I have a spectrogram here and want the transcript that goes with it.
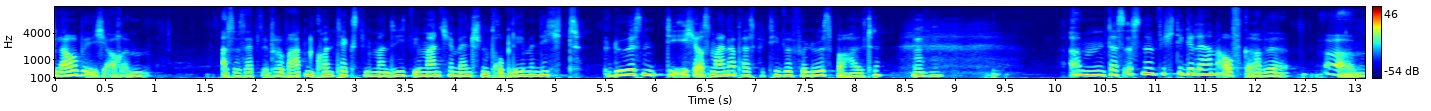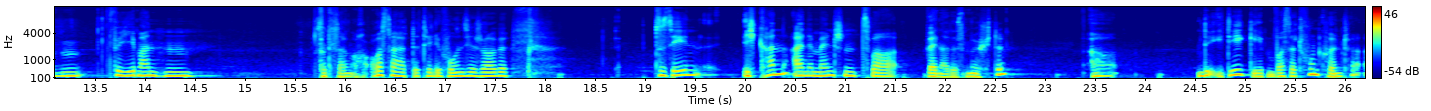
glaube ich, auch im, also selbst im privaten Kontext, wie man sieht, wie manche Menschen Probleme nicht lösen, die ich aus meiner Perspektive für lösbar halte. Mhm. Ähm, das ist eine wichtige Lernaufgabe ähm, für jemanden, sozusagen auch außerhalb der Telefonseelsorge, zu sehen, ich kann einem Menschen zwar, wenn er das möchte, äh, eine Idee geben, was er tun könnte,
